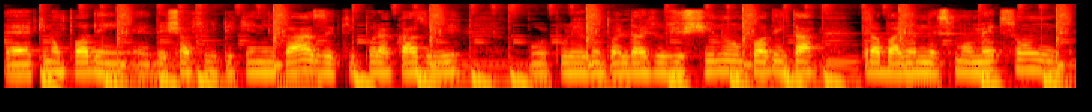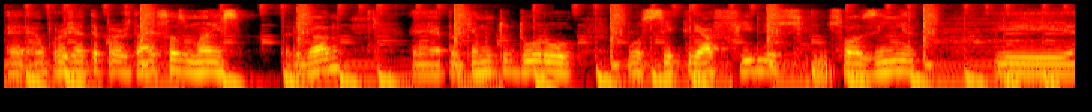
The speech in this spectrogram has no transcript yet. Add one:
é, que não podem é, deixar o filho pequeno em casa, que por acaso ali, por, por eventualidade do destino, não podem estar tá trabalhando nesse momento. São, é, o projeto é para ajudar essas mães, tá ligado? É, porque é muito duro você criar filhos sozinha e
